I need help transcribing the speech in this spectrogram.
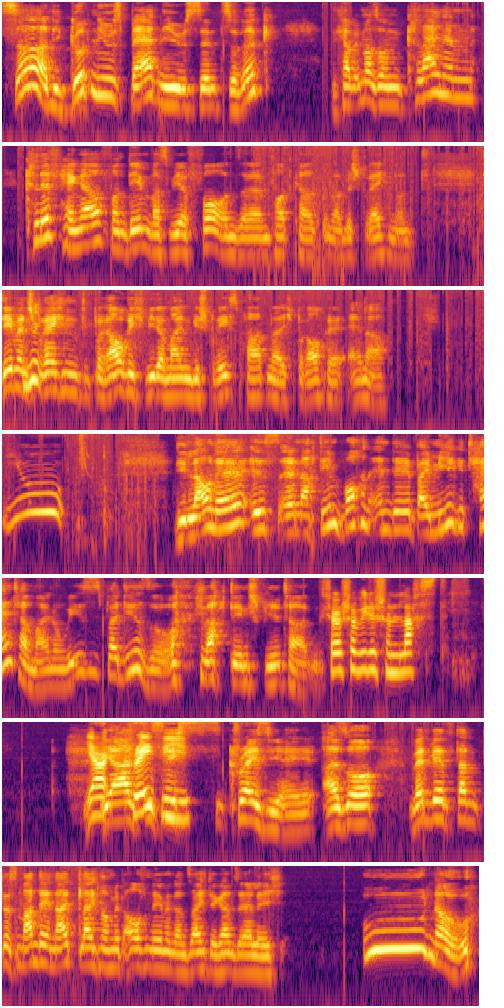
So, die Good News, Bad News sind zurück. Ich habe immer so einen kleinen Cliffhanger von dem, was wir vor unserem Podcast immer besprechen und dementsprechend brauche ich wieder meinen Gesprächspartner. Ich brauche Anna. Jo. Die Laune ist äh, nach dem Wochenende bei mir geteilter Meinung. Wie ist es bei dir so nach den Spieltagen? Schau schon, wie du schon lachst. Ja, ja crazy. crazy, ey. Also, wenn wir jetzt dann das Monday Night gleich noch mit aufnehmen, dann sage ich dir ganz ehrlich, uh, no.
